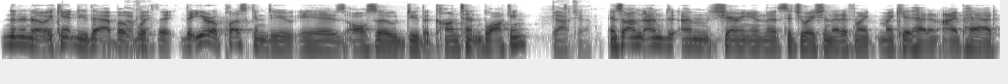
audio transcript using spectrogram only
no no no, it can't do that, but okay. what the the Eero Plus can do is also do the content blocking. Gotcha. And so I'm I'm I'm sharing in the situation that if my my kid had an iPad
